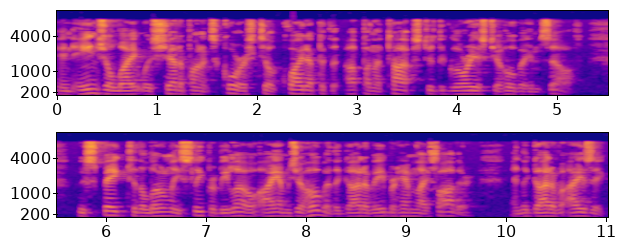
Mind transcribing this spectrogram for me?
and angel light was shed upon its course, till quite up, the, up on the top stood the glorious Jehovah himself, who spake to the lonely sleeper below, I am Jehovah, the God of Abraham thy father, and the God of Isaac.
